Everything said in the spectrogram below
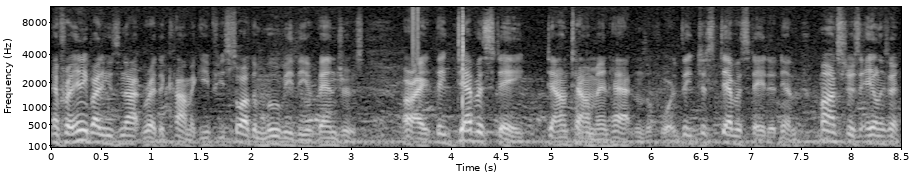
And for anybody who's not read the comic, if you saw the movie The Avengers, all right, they devastate downtown Manhattan before. They just devastate it. You know, monsters, aliens.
